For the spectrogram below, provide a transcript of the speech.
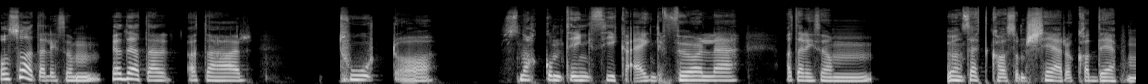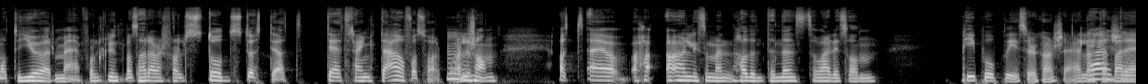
Og så at jeg liksom Ja, det at jeg, at jeg har tort å snakke om ting, si hva jeg egentlig føler. At jeg liksom Uansett hva som skjer, og hva det på en måte gjør med folk rundt meg, så har jeg i hvert fall stått støtt i at det trengte jeg å få svar på. Mm. Eller sånn at jeg har, liksom en, hadde en tendens til å være litt sånn people pleaser, kanskje. Eller at jeg bare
